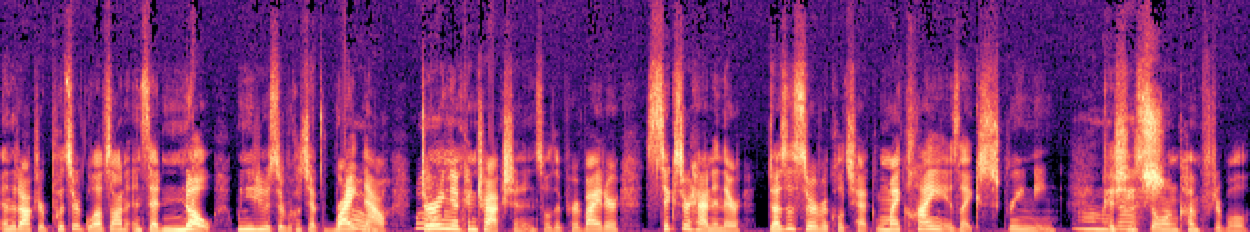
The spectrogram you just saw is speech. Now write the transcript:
And the doctor puts her gloves on and said, No, we need to do a cervical check right Oh, now oh. during a contraction. And so the provider sticks her hand in there, does a cervical check. My client is like screaming Oh because she's so uncomfortable.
